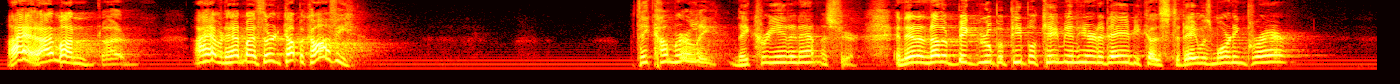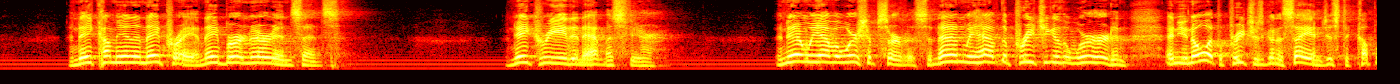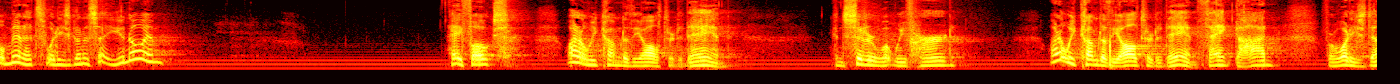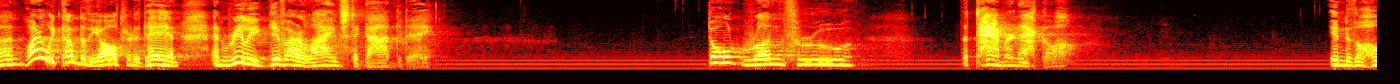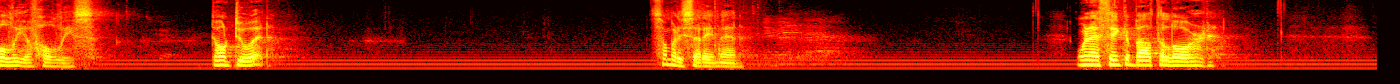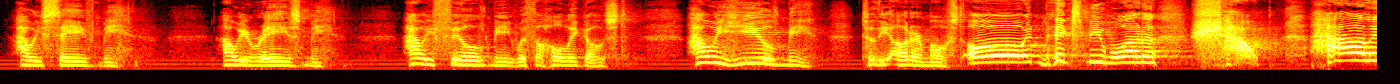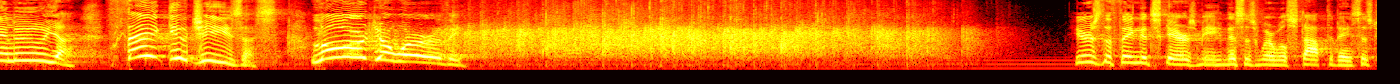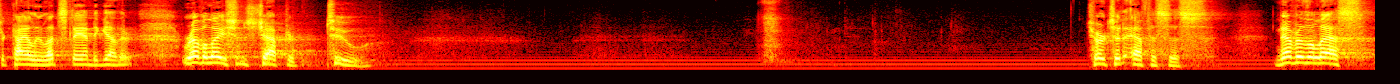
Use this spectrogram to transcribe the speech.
I, I'm on, uh, I haven't had my third cup of coffee. They come early, they create an atmosphere. And then another big group of people came in here today because today was morning prayer. And they come in and they pray and they burn their incense. And they create an atmosphere. And then we have a worship service. And then we have the preaching of the word. And, and you know what the preacher's going to say in just a couple minutes, what he's going to say. You know him. Hey, folks, why don't we come to the altar today and consider what we've heard? Why don't we come to the altar today and thank God for what he's done? Why don't we come to the altar today and, and really give our lives to God today? Don't run through the tabernacle into the Holy of Holies. Don't do it. Somebody said, Amen. When I think about the Lord, how He saved me, how He raised me, how He filled me with the Holy Ghost, how He healed me to the uttermost. Oh, it makes me want to shout, Hallelujah! Thank you, Jesus. Lord, you're worthy. Here's the thing that scares me, and this is where we'll stop today. Sister Kylie, let's stand together. Revelations chapter 2. Church at Ephesus. Nevertheless,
